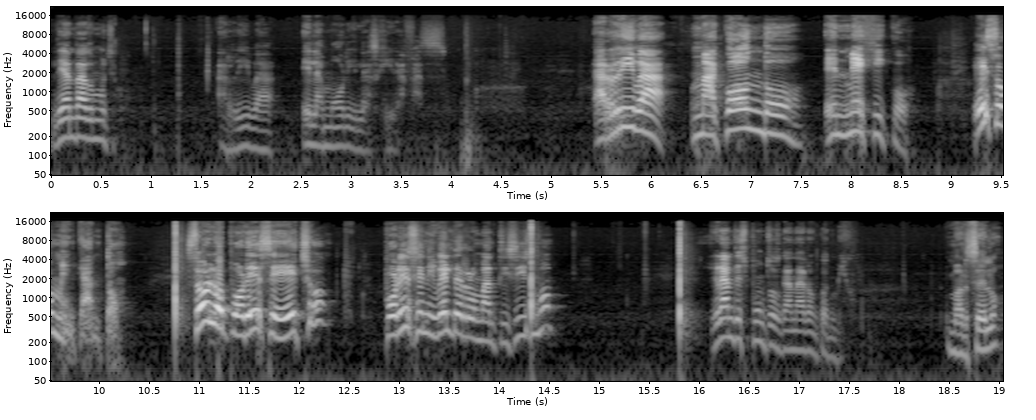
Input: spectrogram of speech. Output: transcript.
Le han dado muchas. Arriba el amor y las jirafas. Arriba Macondo en México. Eso me encantó. Solo por ese hecho, por ese nivel de romanticismo, grandes puntos ganaron conmigo. ¿Marcelo?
